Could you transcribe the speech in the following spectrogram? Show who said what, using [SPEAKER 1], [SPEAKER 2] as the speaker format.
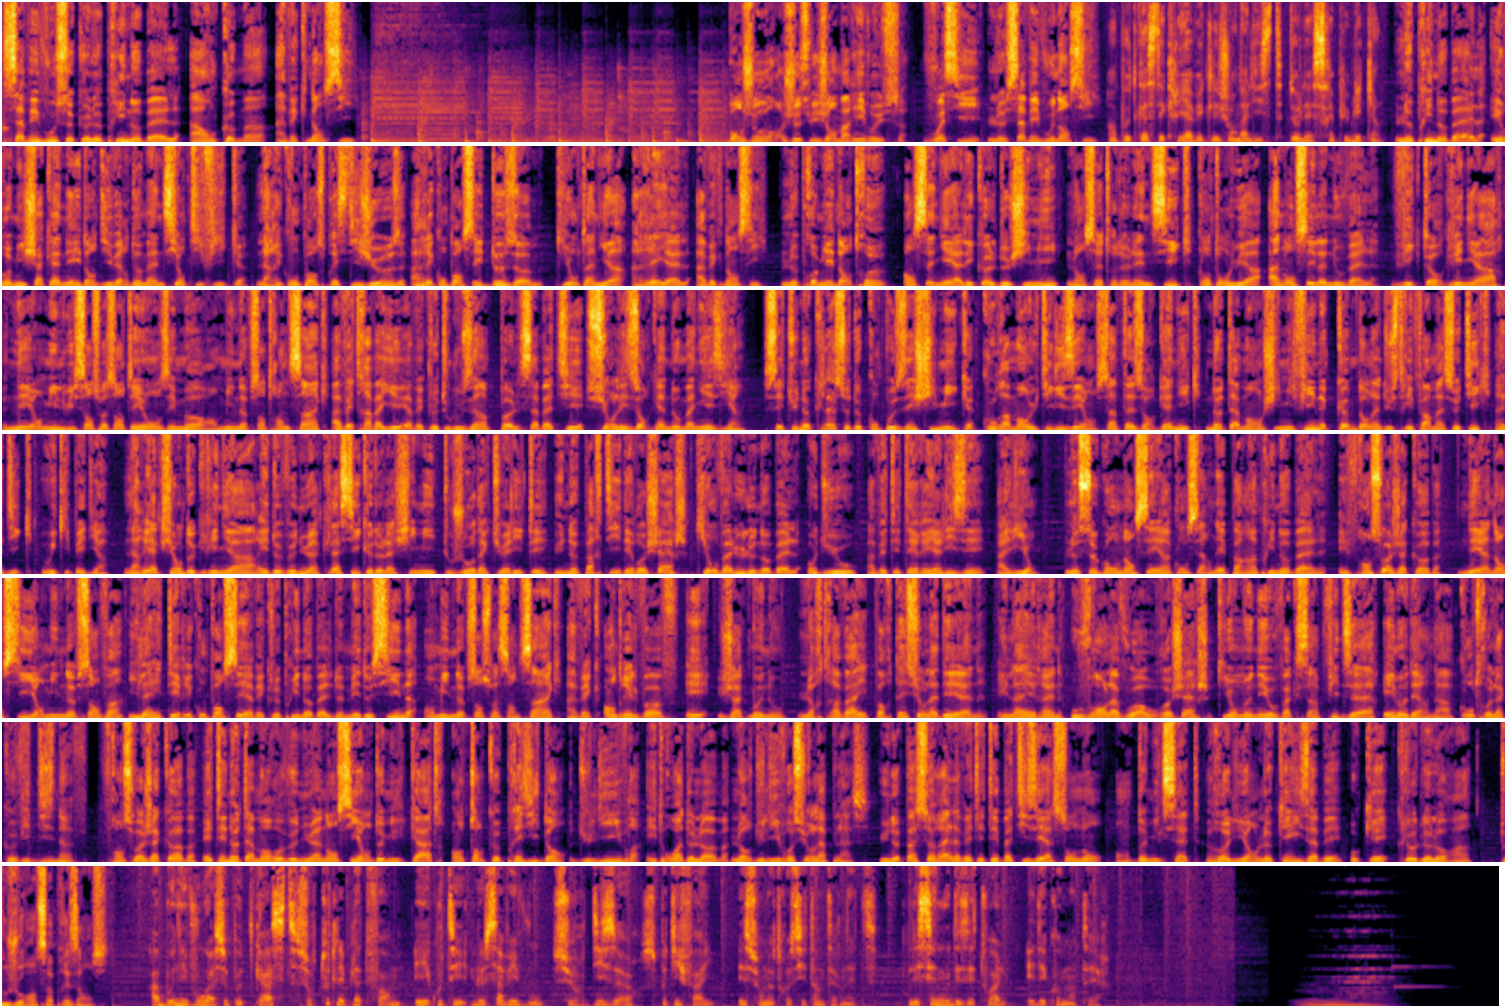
[SPEAKER 1] Savez-vous ce que le prix Nobel a en commun avec Nancy Bonjour, je suis Jean-Marie Russe. Voici le Savez-vous Nancy
[SPEAKER 2] Un podcast écrit avec les journalistes de l'Est républicain.
[SPEAKER 1] Le prix Nobel est remis chaque année dans divers domaines scientifiques. La récompense prestigieuse a récompensé deux hommes qui ont un lien réel avec Nancy. Le premier d'entre eux enseignait à l'école de chimie, l'ancêtre de l'ENSIC, quand on lui a annoncé la nouvelle. Victor Grignard, né en 1871 et mort en 1935, avait travaillé avec le Toulousain Paul Sabatier sur les organomagnésiens. C'est une classe de composés chimiques couramment utilisés en synthèse organique, notamment en chimie fine comme dans l'industrie pharmaceutique, indique Wikipédia. La réaction de Grignard est devenue un classique de la chimie, toujours d'actualité. Une partie des recherches qui ont valu le Nobel au duo avait été réalisée à Lyon. Le second nancéen concerné par un prix Nobel est François Jacob. Né à Nancy en 1920, il a été récompensé avec le prix Nobel de médecine en 1965 avec André Lvoff et Jacques Monod. Leur travail portait sur l'ADN et l'ARN, ouvrant la voie aux recherches qui ont mené au vaccin Pfizer et Moderna contre la Covid-19. François Jacob était notamment revenu à Nancy en 2004 en tant que président du livre et droits de l'homme lors du livre sur la place. Une passerelle avait été baptisée à son nom en 2007, reliant le quai Isabée au quai Claude Le Lorrain, toujours en sa présence.
[SPEAKER 2] Abonnez-vous à ce podcast sur toutes les plateformes et écoutez Le Savez-vous sur Deezer, Spotify et sur notre site internet. Laissez-nous des étoiles et des commentaires.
